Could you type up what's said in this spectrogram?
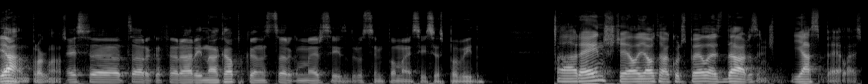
Tā Jā. prognoze. Es uh, ceru, ka Ferrari nāk apakaļ, un es ceru, ka Mercedes drusku pamaisīsies pa vidu. Rēns šķēle jautā, kur spēlēs dārziņš. Jā, spēlēs.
